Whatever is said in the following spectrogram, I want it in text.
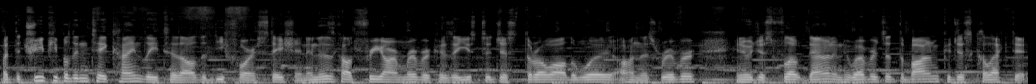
But the tree people didn't take kindly to all the deforestation. And this is called Free Arm River because they used to just throw all the wood on this river and it would just float down and whoever's at the bottom could just collect it.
